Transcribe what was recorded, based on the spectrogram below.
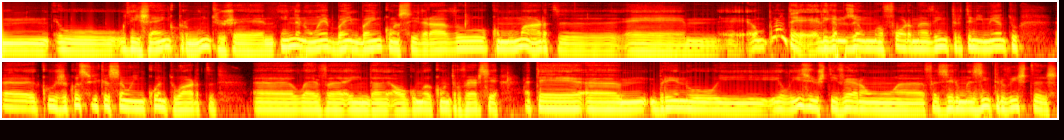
um, o, o DJing, por muitos, é, ainda não é bem, bem considerado como uma arte. É, é, pronto, é, digamos, é uma forma de entretenimento uh, cuja classificação enquanto arte Uh, leva ainda alguma controvérsia. Até uh, Breno e Elísio estiveram a fazer umas entrevistas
